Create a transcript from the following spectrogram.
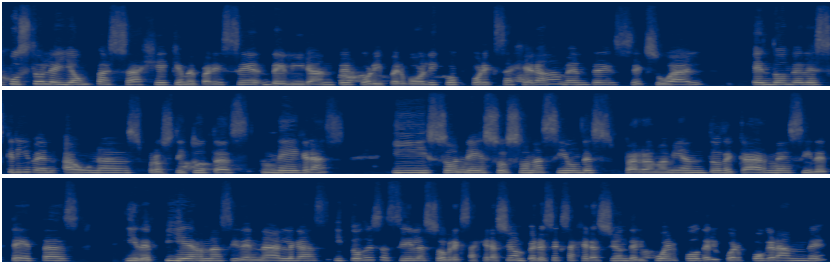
justo leía un pasaje que me parece delirante por hiperbólico, por exageradamente sexual, en donde describen a unas prostitutas negras y son eso, son así un desparramamiento de carnes y de tetas y de piernas y de nalgas y todo es así la sobreexageración, pero esa exageración del cuerpo, del cuerpo grande,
